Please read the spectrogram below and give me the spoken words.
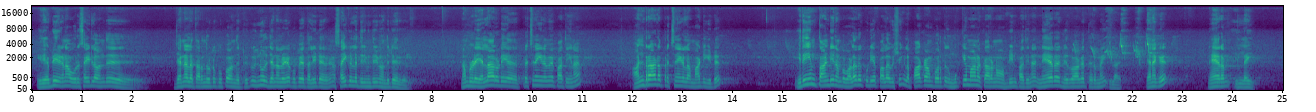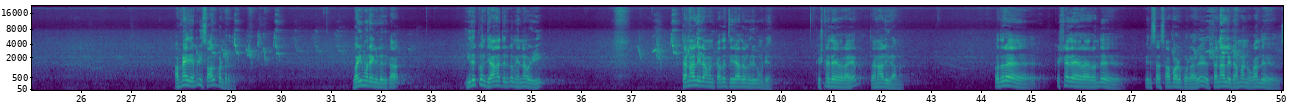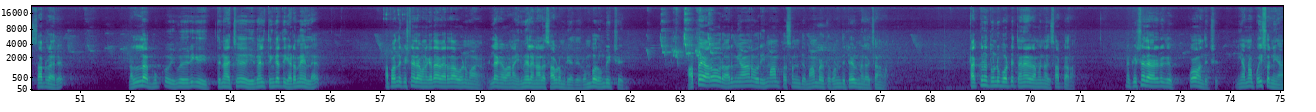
இது எப்படி இருக்குன்னா ஒரு சைடில் வந்து ஜன்னலை திறந்து விட்டு குப்பை வந்துட்டுருக்கு இன்னொரு ஜன்னல் வழியாக குப்பையை தள்ளிகிட்டே இருக்காங்க. சைக்கிளில் திரும்பி திரும்பி வந்துகிட்டே இருக்குது. நம்மளுடைய எல்லாருடைய பிரச்சனைகளுமே பார்த்திங்கன்னா அன்றாட பிரச்சனைகளை மாட்டிக்கிட்டு இதையும் தாண்டி நம்ம வளரக்கூடிய பல விஷயங்களை பார்க்காம போகிறதுக்கு முக்கியமான காரணம் அப்படின்னு பார்த்தீங்கன்னா நேர நிர்வாக திறமை இல்லை. எனக்கு நேரம் இல்லை. அப்படின்னா இதை எப்படி சால்வ் பண்ணுறது வழிமுறைகள் இருக்கா? இதுக்கும் தியானத்திற்கும் என்ன வழி? தெனாலிராமன் கதை தெரியாதவங்க இருக்க முடியாது. கிருஷ்ணதேவராயர் தெனாலிராமன். ஒரு தடவை கிருஷ்ணதேவராயர் வந்து பெருசாக சாப்பாடு போடுறாரு. தெனாலிராமன் உட்காந்து சாப்பிட்றாரு. நல்ல முக்கு இவ்வளோ வரைக்கும் தின்னாச்சு இதுமாரி திங்கிறதுக்கு இடமே இல்லை. அப்போ வந்து கிருஷ்ணதேவ உனக்கு எதாவது வேறு எதாவது வேணுமா? இல்லைங்க வேணாம். இனிமேல் என்னால் சாப்பிட முடியாது. ரொம்ப ரொம்பிடுச்சு. அப்போ யாரோ ஒரு அருமையான ஒரு இமாம் பசந்த் மாம்பழத்தை கொண்டு வந்து டேபிள் மேலே வச்சாங்களாம். டக்குன்னு துண்டு போட்டு தெனாலிராமன் அது சாப்பிட்டாராம். நான் கிருஷ்ணதேவருக்கு கோவம் வந்துச்சு. நீ அப்படின்னா பொய் சொன்னியா?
